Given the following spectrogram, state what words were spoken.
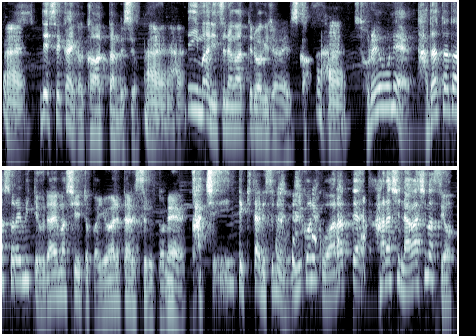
はい。で世界が変わったんですよはい。はい。で今につながってるわけじゃないですかはい。それをね、ただただそれ見て羨ましいとか言われたりするとね、カチンってきたりするんですニコニコ笑って話流しますよ。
